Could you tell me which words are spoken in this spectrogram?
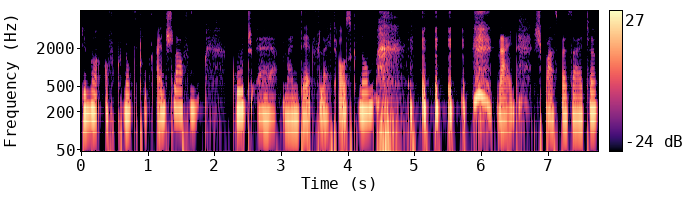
immer auf Knopfdruck einschlafen. Gut, äh, mein Dad vielleicht ausgenommen. Nein, Spaß beiseite.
